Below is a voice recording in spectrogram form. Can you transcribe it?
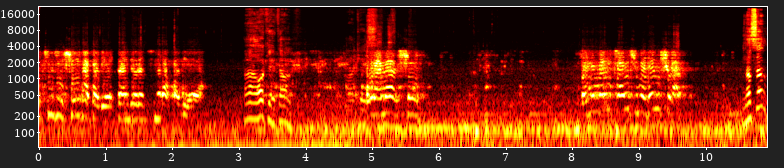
geçince şey kapatıyor. Ben görüntüsünü kapatıyor ya. Ha okey tamam. Okey. Burada şey... Senin lavın çalışmıyor değil mi şu an? Nasıl?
